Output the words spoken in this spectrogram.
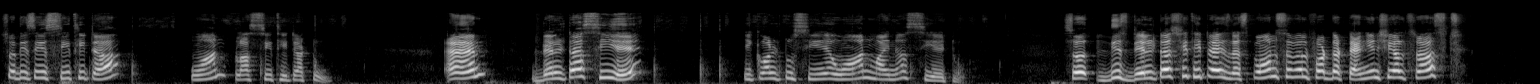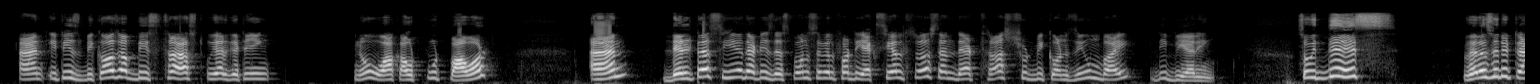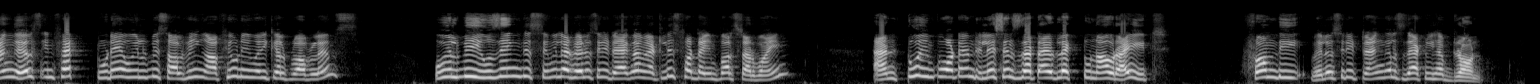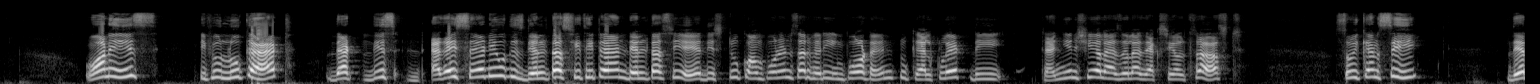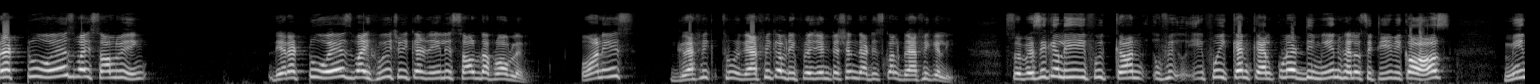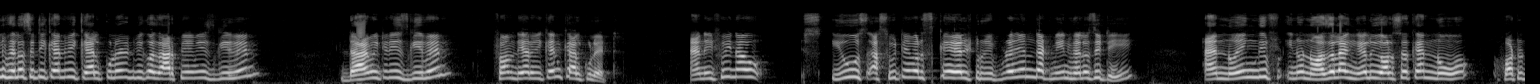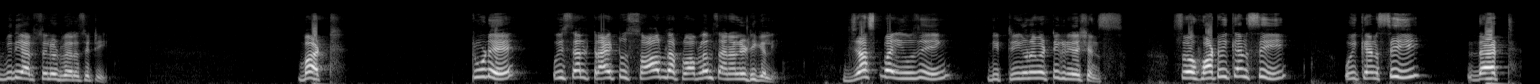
So, this is c theta 1 plus c theta 2 and delta C A equal to C A 1 minus C A 2. So, this delta C theta is responsible for the tangential thrust and it is because of this thrust we are getting you know work output power and delta Ca that is responsible for the axial thrust and that thrust should be consumed by the bearing. So, with this velocity triangles in fact today we will be solving a few numerical problems. We will be using this similar velocity diagram at least for the impulse turbine and two important relations that I would like to now write from the velocity triangles that we have drawn. One is if you look at that this as I said you this delta c theta and delta c a these two components are very important to calculate the tangential as well as axial thrust. So, we can see there are two ways by solving there are two ways by which we can really solve the problem. One is graphic through graphical representation that is called graphically. So, basically if we can if we, if we can calculate the mean velocity because mean velocity can be calculated because RPM is given, diameter is given from there we can calculate. And if we now use a suitable scale to represent that mean velocity and knowing the you know nozzle angle we also can know what would be the absolute velocity. But today we shall try to solve the problems analytically just by using the trigonometric relations. So, what we can see? We can see that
